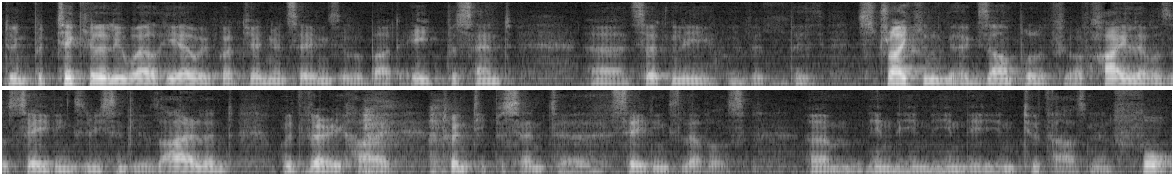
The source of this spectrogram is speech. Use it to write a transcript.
doing particularly well here. We've got genuine savings of about 8%. Uh, certainly, the, the, striking example of, of, high levels of savings recently was Ireland, with very high 20% uh, savings levels um, in, in, in, the, in 2004.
